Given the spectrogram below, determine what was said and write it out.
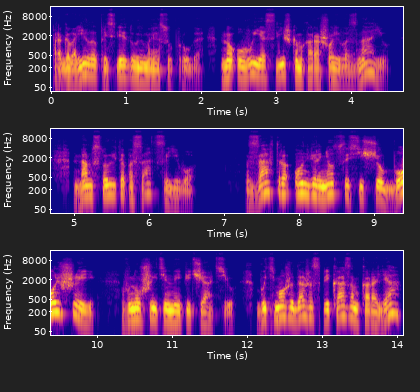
проговорила преследуемая супруга. Но, увы, я слишком хорошо его знаю. Нам стоит опасаться его. Завтра он вернется с еще большей внушительной печатью, быть может, даже с приказом короля.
